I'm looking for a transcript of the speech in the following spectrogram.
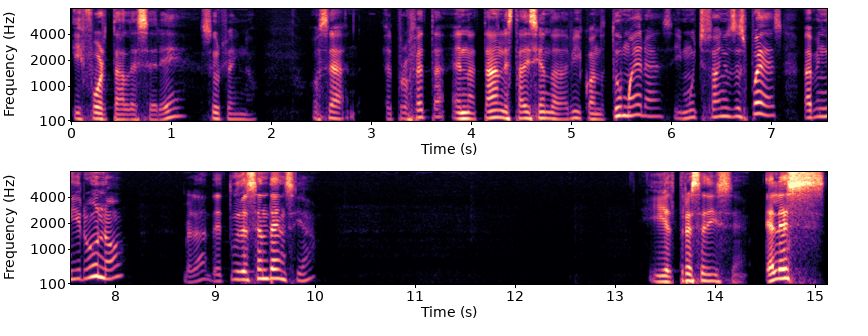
y fortaleceré su reino. O sea, el profeta el Natán le está diciendo a David, cuando tú mueras y muchos años después va a venir uno, ¿verdad? De tu descendencia Y el 13 dice, Él es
